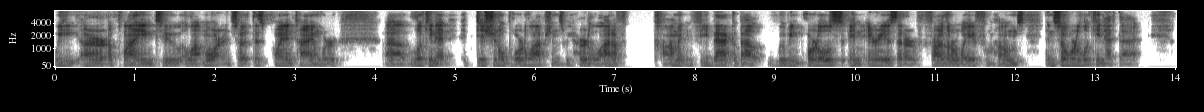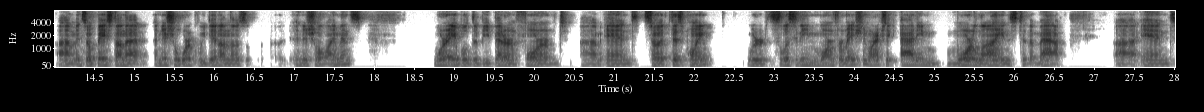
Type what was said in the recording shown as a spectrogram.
we are applying to a lot more. And so at this point in time, we're uh, looking at additional portal options. We heard a lot of comment and feedback about moving portals in areas that are farther away from homes. And so we're looking at that. Um, and so based on that initial work we did on those initial alignments, we're able to be better informed. Um, and so at this point, we're soliciting more information. We're actually adding more lines to the map uh, and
